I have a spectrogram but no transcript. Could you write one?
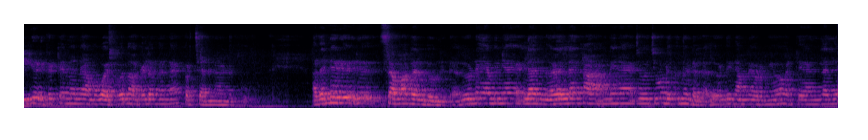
വീഡിയോ എടുക്കട്ടെ എന്ന് തന്നെ അമ്മ കുഴപ്പമൊന്നും ആക്കലെന്ന് തന്നെ കുറച്ച് അനങ്ങാണ്ട് നിൽക്കും അതന്നെ ഒരു ഒരു സമാധാനം തോന്നുന്നുണ്ട് അതുകൊണ്ട് ഞാൻ പിന്നെ എല്ലാവരും നിങ്ങളെല്ലാം അമ്മേനെ ചോദിച്ചുകൊണ്ട് എടുക്കുന്നുണ്ടല്ലോ അതുകൊണ്ട് പിന്നെ അമ്മ ഉറങ്ങിയോ മറ്റേ അങ്ങനെയല്ല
